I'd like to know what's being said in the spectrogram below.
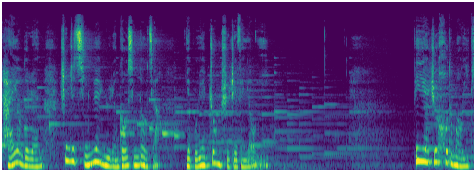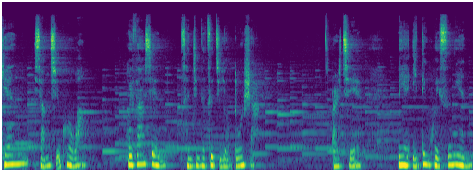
还有的人甚至情愿与人勾心斗角，也不愿重视这份友谊。毕业之后的某一天，想起过往，会发现。曾经的自己有多傻，而且你也一定会思念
